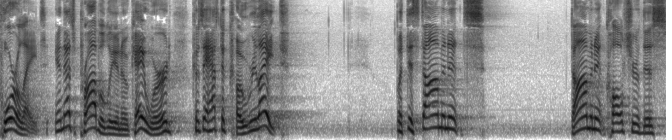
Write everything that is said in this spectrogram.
correlate. And that's probably an okay word because they have to co-relate. But this dominance, dominant culture, this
